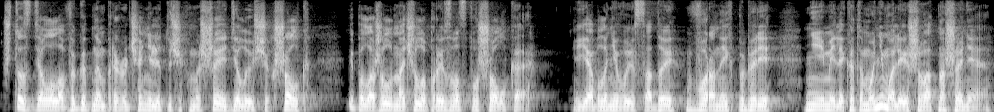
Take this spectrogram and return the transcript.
что сделало выгодным приручение летучих мышей, делающих шелк, и положило начало производству шелка. Яблоневые сады, вороны их побери, не имели к этому ни малейшего отношения.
